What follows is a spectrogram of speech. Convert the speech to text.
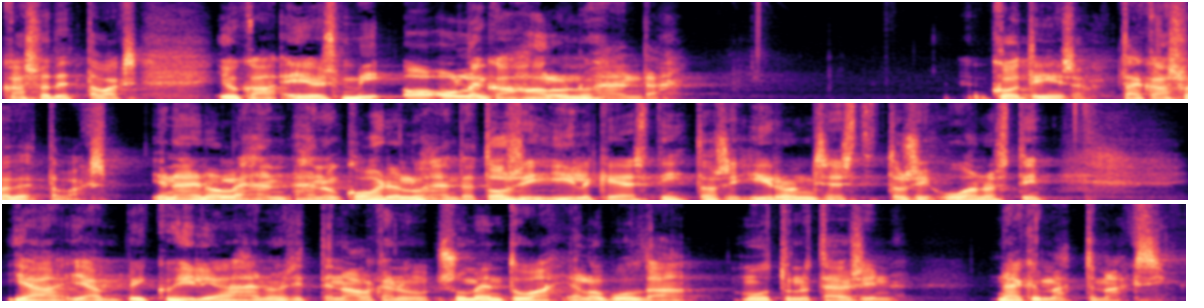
kasvatettavaksi, joka ei olisi mi- ollenkaan halunnut häntä kotiinsa tai kasvatettavaksi. Ja näin ollen hän, hän on kohdellut häntä tosi ilkeästi, tosi ironisesti, tosi huonosti. Ja, ja pikkuhiljaa hän on sitten alkanut sumentua ja lopulta muuttunut täysin näkymättömäksi.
